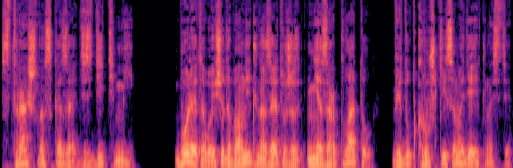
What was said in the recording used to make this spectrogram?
страшно сказать, с детьми. Более того, еще дополнительно за эту же не зарплату ведут кружки самодеятельности.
